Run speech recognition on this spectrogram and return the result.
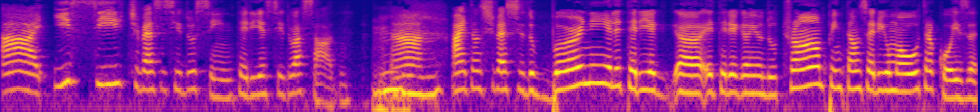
Ah, e se tivesse sido assim, teria sido assado. Uhum. Ah, ah, então se tivesse sido Bernie, ele teria, uh, ele teria ganho do Trump, então seria uma outra coisa.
